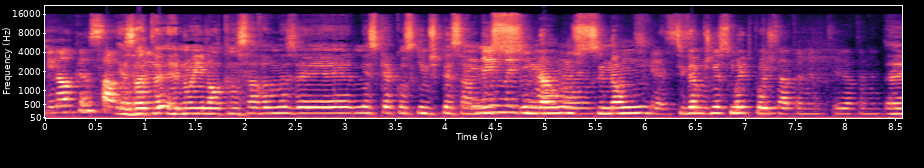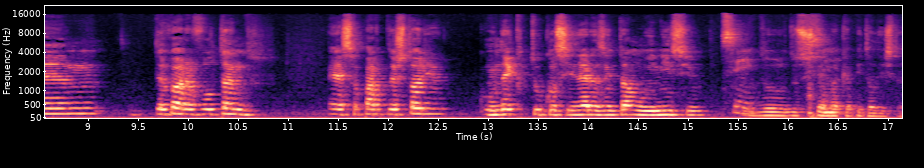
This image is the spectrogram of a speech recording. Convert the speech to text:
é inalcançável. Exato, não é? é, não é inalcançável, mas é, nem sequer conseguimos pensar nisso se não, se não Esquece. estivermos nesse meio depois. Exatamente, exatamente. Hum, agora, voltando a essa parte da história, onde é que tu consideras então o início Sim. do, do sistema capitalista?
